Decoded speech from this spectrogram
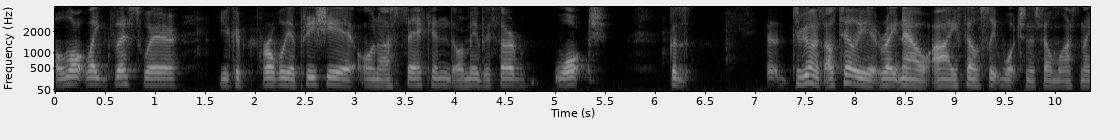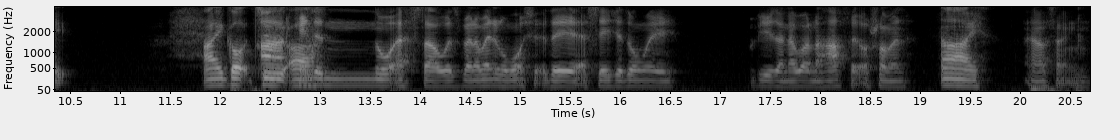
A lot like this where you could probably appreciate it on a second or maybe third watch. Because, uh, to be honest, I'll tell you right now, I fell asleep watching this film last night. I got to. I uh, kind of noticed that was when I went to go watch it today. It says you'd only viewed an hour and a half it or something, aye. and I was thinking,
